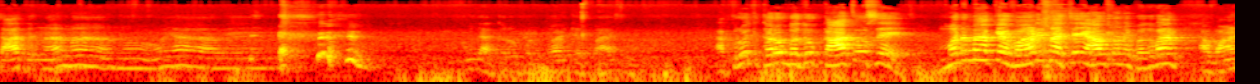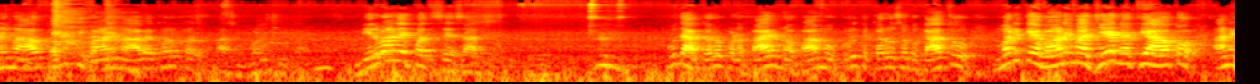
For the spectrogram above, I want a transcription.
સાધનામાં આવે પૂજા કરો, પણ કે પાસ આ કૃત કરો, બધું કાચું છે. મનમાં કે વાણીમાં છે, આવતો ને ભગવાન, આ વાણીમાં આવતો નથી, વાણીમાં આવે ખરો પાછું વણસી નિર્વાણે પદ છે સાચું. પૂજા કરો, પણ પાર નો પામું. કૃત કરો, સબ કાચું. મન કે વાણીમાં જે નથી આવતો, આને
